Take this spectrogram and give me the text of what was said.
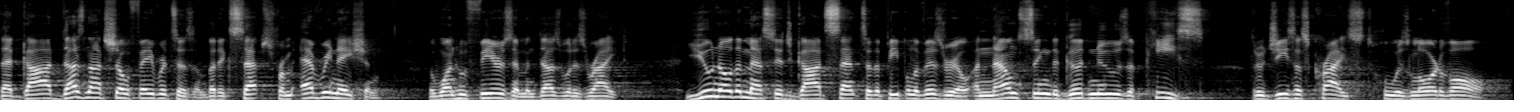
that God does not show favoritism, but accepts from every nation the one who fears him and does what is right. You know the message God sent to the people of Israel, announcing the good news of peace through Jesus Christ, who is Lord of all.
